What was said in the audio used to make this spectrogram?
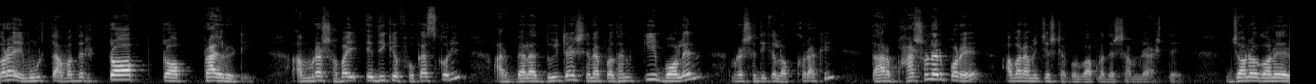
করা এই মুহূর্তে আমাদের টপ টপ প্রায়োরিটি। আমরা সবাই এদিকে ফোকাস করি, আর বেলা দুইটায় সেনাপ্রধান কি বলেন, আমরা সেদিকে লক্ষ্য রাখি। তার ভাষণের পরে আবার আমি চেষ্টা করব আপনাদের সামনে আসতে। জনগণের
